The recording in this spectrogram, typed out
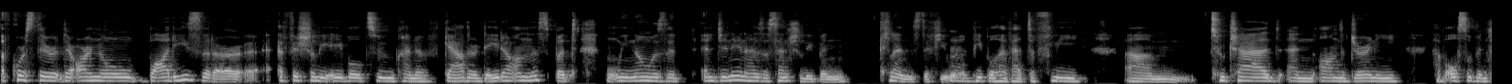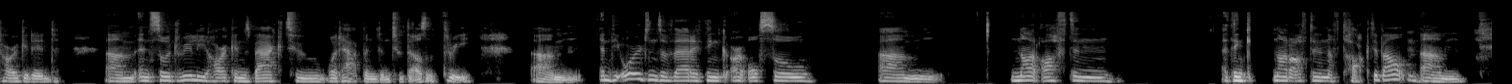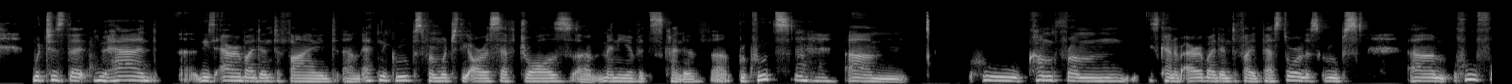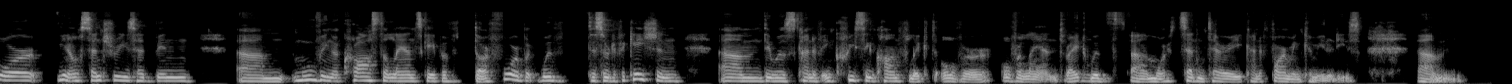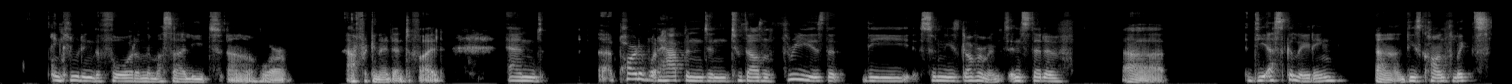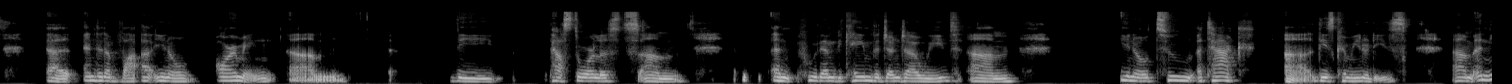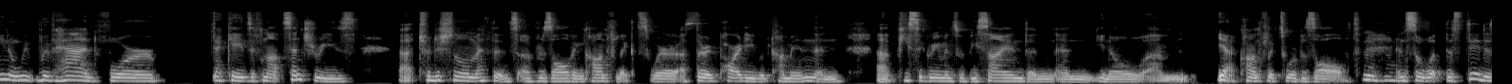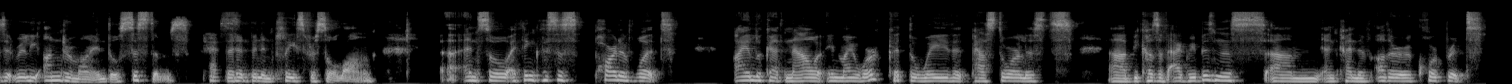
of course there there are no bodies that are officially able to kind of gather data on this but what we know is that el Geneina has essentially been cleansed if you will. Mm. people have had to flee um, to chad and on the journey have also been targeted. Um, and so it really harkens back to what happened in 2003 um, and the origins of that i think are also um, not often I think not often enough talked about, mm-hmm. um, which is that you had uh, these Arab identified um, ethnic groups from which the RSF draws uh, many of its kind of uh, recruits. Mm-hmm. Um, who come from these kind of Arab identified pastoralist groups um, who for you know centuries had been um, moving across the landscape of Darfur, but with desertification, um, there was kind of increasing conflict over over land, right, mm-hmm. with uh, more sedentary kind of farming communities, um, including the Fur and the Masalit, uh, who are African identified, and. Uh, part of what happened in 2003 is that the Sudanese government, instead of uh, de-escalating uh, these conflicts, uh, ended up, you know, arming um, the pastoralists, um, and who then became the Janjaweed, um, you know, to attack uh, these communities. Um, and you know, we, we've had for decades, if not centuries, uh, traditional methods of resolving conflicts, where a third party would come in and uh, peace agreements would be signed, and and you know, um, yeah, conflicts were resolved. Mm-hmm. And so what this did is it really undermined those systems yes. that had been in place for so long. Uh, and so I think this is part of what I look at now in my work at the way that pastoralists, uh, because of agribusiness um, and kind of other corporate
